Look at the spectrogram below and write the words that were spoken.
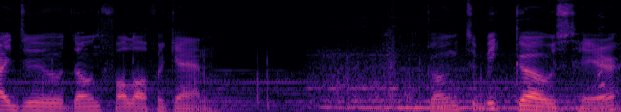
I do, don't fall off again. I'm going to be ghost here.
